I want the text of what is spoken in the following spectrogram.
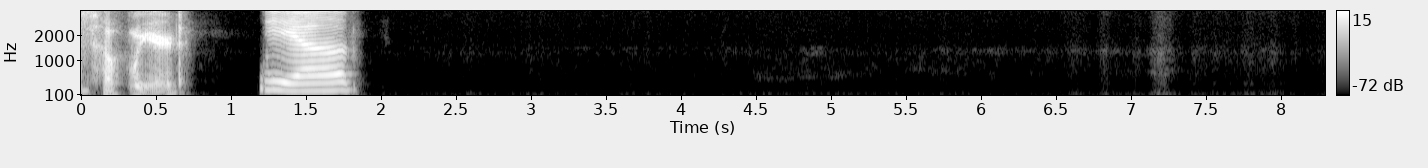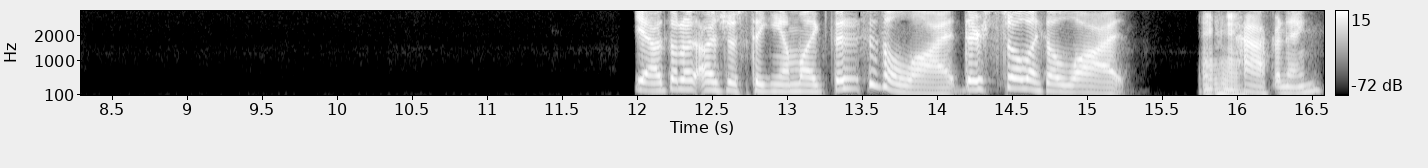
so weird. Yeah. Yeah, that's what I I was just thinking. I'm like, this is a lot. There's still like a lot Mhm. happening.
